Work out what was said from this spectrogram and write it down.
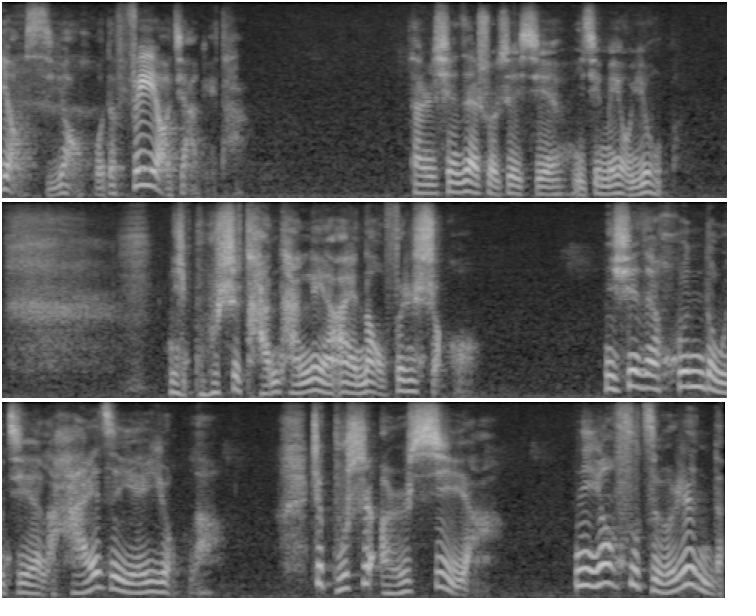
要死要活的非要嫁给他。但是现在说这些已经没有用了。你不是谈谈恋爱闹分手，你现在婚都结了，孩子也有了，这不是儿戏呀，你要负责任的。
